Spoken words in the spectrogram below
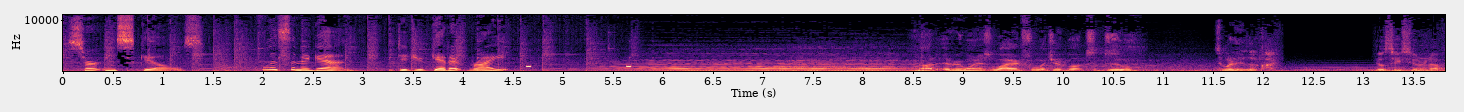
certain skills? Listen again. Did you get it right? Not everyone is wired for what you're about to do. So what do they look like? You'll see soon enough.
